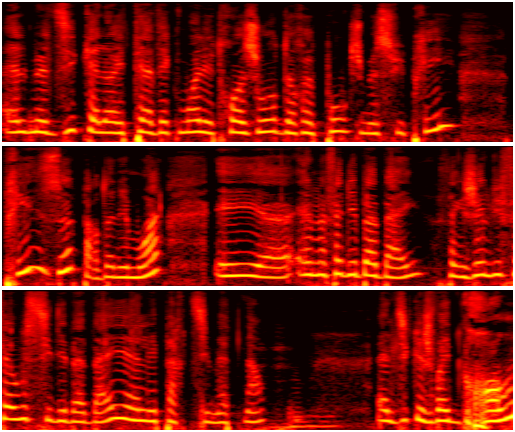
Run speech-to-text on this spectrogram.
Elle me dit qu'elle a été avec moi les trois jours de repos que je me suis pris, prise, pardonnez-moi, et euh, elle me fait des babayes. Fait que je lui fais aussi des babayes. Elle est partie maintenant. Elle dit que je vais être grande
